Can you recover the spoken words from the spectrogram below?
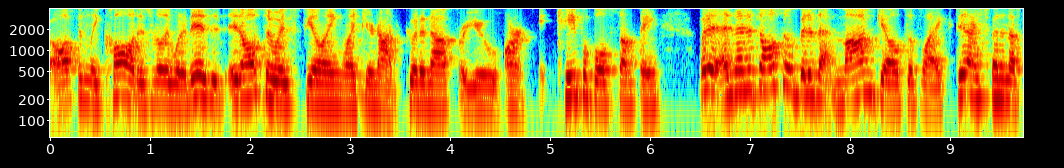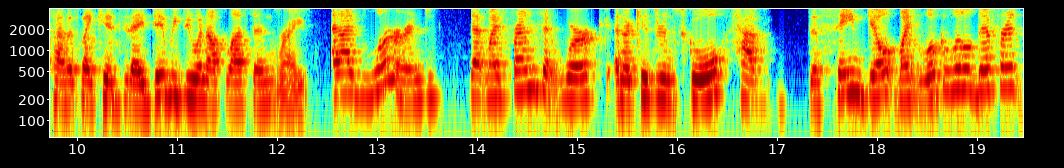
oftenly called, is really what it is. It, it also is feeling like you're not good enough or you aren't capable of something. But, it, and then it's also a bit of that mom guilt of like, did I spend enough time with my kids today? Did we do enough lessons? Right. And I've learned that my friends at work and their kids are in school have the same guilt, might look a little different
